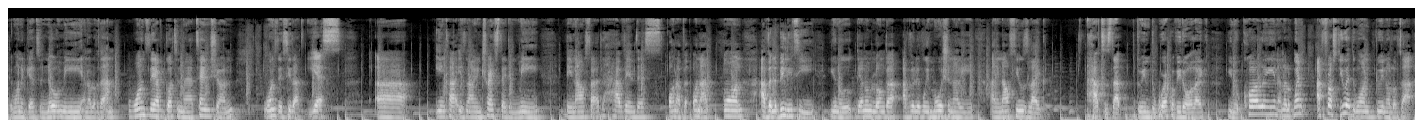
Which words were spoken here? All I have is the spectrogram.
They want to get to know me and all of that. And once they have gotten my attention, once they see that, yes, uh, Yinka is now interested in me, they now start having this on, availability you know they're no longer available emotionally. And it now feels like i have to start doing the work of it all like you know calling and all of when at first you were the one doing all of that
